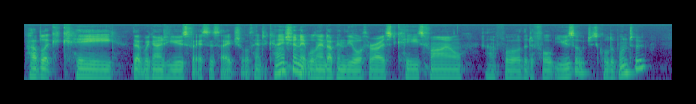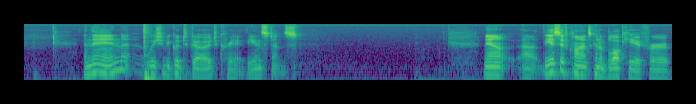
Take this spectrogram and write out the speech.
public key that we're going to use for SSH authentication. It will end up in the authorized keys file uh, for the default user, which is called Ubuntu. And then we should be good to go to create the instance. Now, uh, the SF client's going to block here for,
